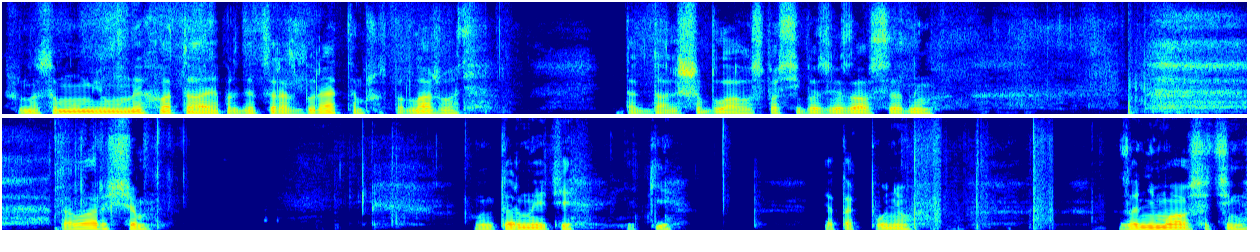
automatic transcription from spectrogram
що на самому йому не вистачає. Придеться розбирати, там щось подлажувати і так далі. Благо, спасибо, зв'язався з одним товаришем в інтернеті, який, я так поняв, займався цими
